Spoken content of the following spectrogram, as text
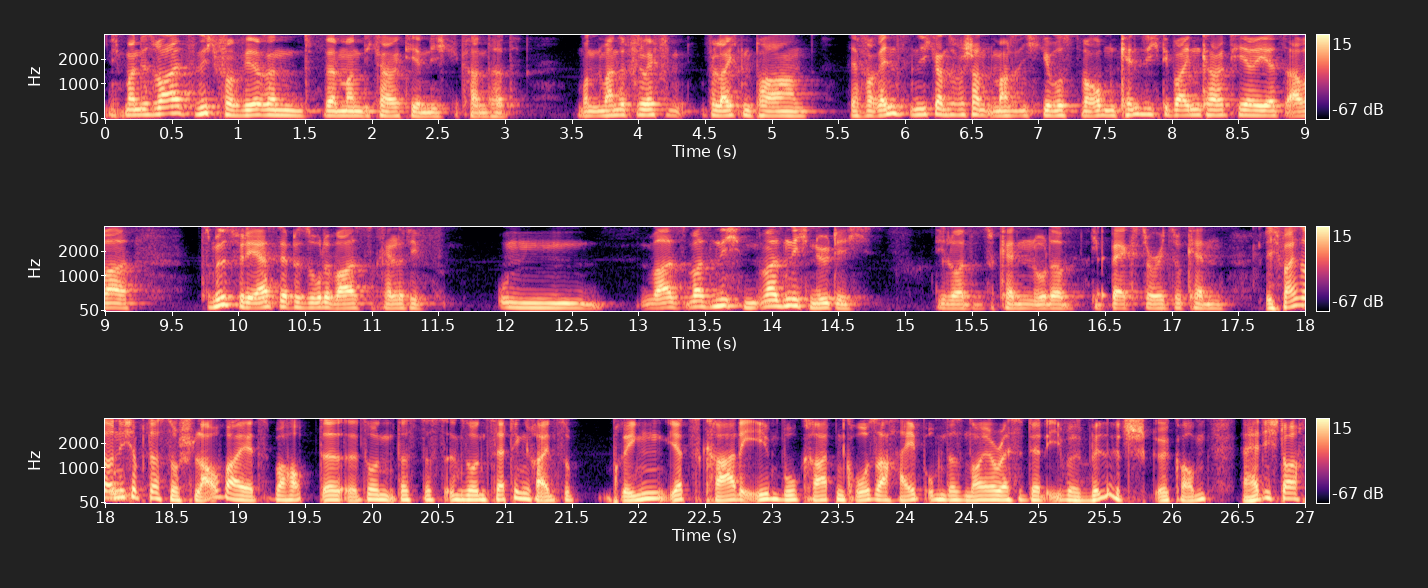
Ich meine, es war jetzt nicht verwirrend, wenn man die Charaktere nicht gekannt hat. Man, man hat vielleicht, vielleicht ein paar Referenzen nicht ganz so verstanden, man hat nicht gewusst, warum kennen sich die beiden Charaktere jetzt, aber zumindest für die erste Episode war es relativ un, war es, war es nicht, war es nicht nötig, die Leute zu kennen oder die Backstory zu kennen. Ich weiß auch nicht, ob das so schlau war, jetzt überhaupt äh, so, das, das in so ein Setting reinzubringen. Jetzt gerade eben, wo gerade ein großer Hype um das neue Resident Evil Village äh, kommt, da hätte ich doch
